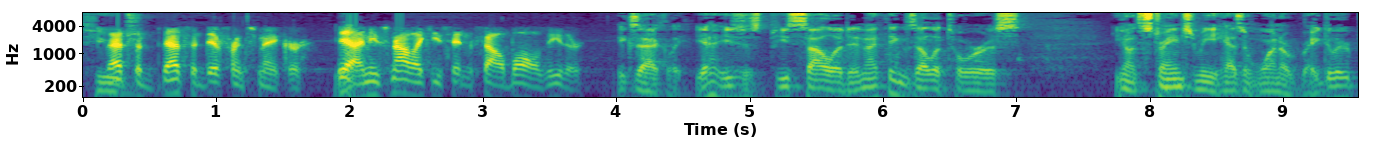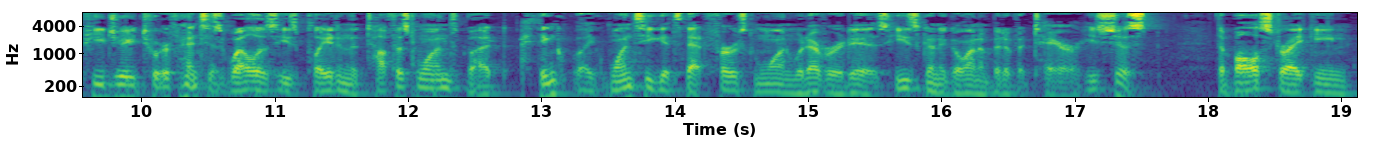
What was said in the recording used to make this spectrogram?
huge. that's a that's a difference maker. Yeah, and it's not like he's hitting foul balls either. Exactly. Yeah, he's just he's solid, and I think Zalatoris. You know, it's strange to me he hasn't won a regular PGA Tour event as well as he's played in the toughest ones. But I think like once he gets that first one, whatever it is, he's going to go on a bit of a tear. He's just the ball striking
